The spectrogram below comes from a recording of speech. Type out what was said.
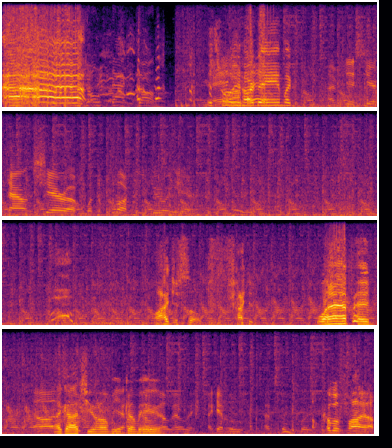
Ah! Don't act dumb. It's Hey, really hard to aim. Like, I'm just your town sheriff. What the fuck are you doing here? oh, I just saw. what happened? Uh, I got you, homie. yeah, Come help here. help me, help me. I can't move. I'm stuck in place. Come on, fire.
